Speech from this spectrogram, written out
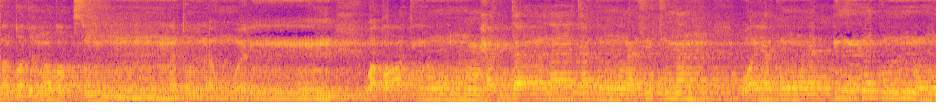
فقد مضت سنة الأولين. وقاتلوهم حتى لا تكون فتنة ويكون الدين كله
